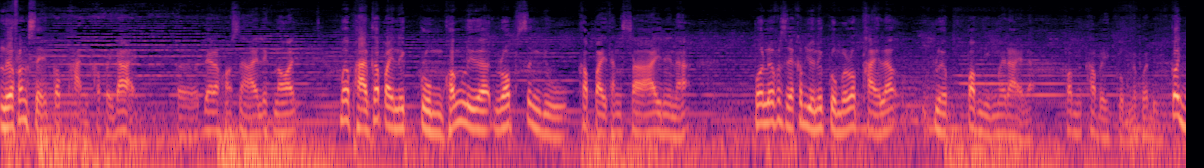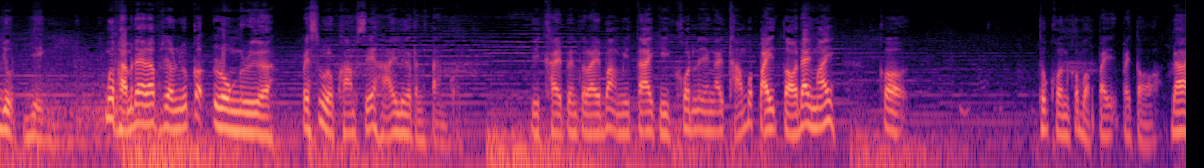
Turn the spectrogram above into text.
เรือฝรั่งเศสก็ผ่านเข้าไปได้ได้รับความเสียหายเล็กน้อย เมื่อผ่านเข้าไปในกลุ่มของเรือรบซึ่งอยู่เข้าไปทางซ้ายเนี่ยนะพอเรือฝรั่งเศสเข้าไปอยู่ในกลุ่มเรือรบไทยแล้วเรือป้อมยิงไม่ได้แล้วเพราะมันเข้าไปในกลุ่มแล้วพอดีก็หยุดยิง เมื่อผ่านไม่ได้แล้วพระเจ้าอยู่ก็ลงเรือไปสำรวจความเสียหายเรือต่างๆก่อนมีใครเป็นอะไรบ้างมีตายกี่คนอะไรยังไงถามว่าไปต่อได้ไหมก็ทุกคนก็บอกไปไปต่อได้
